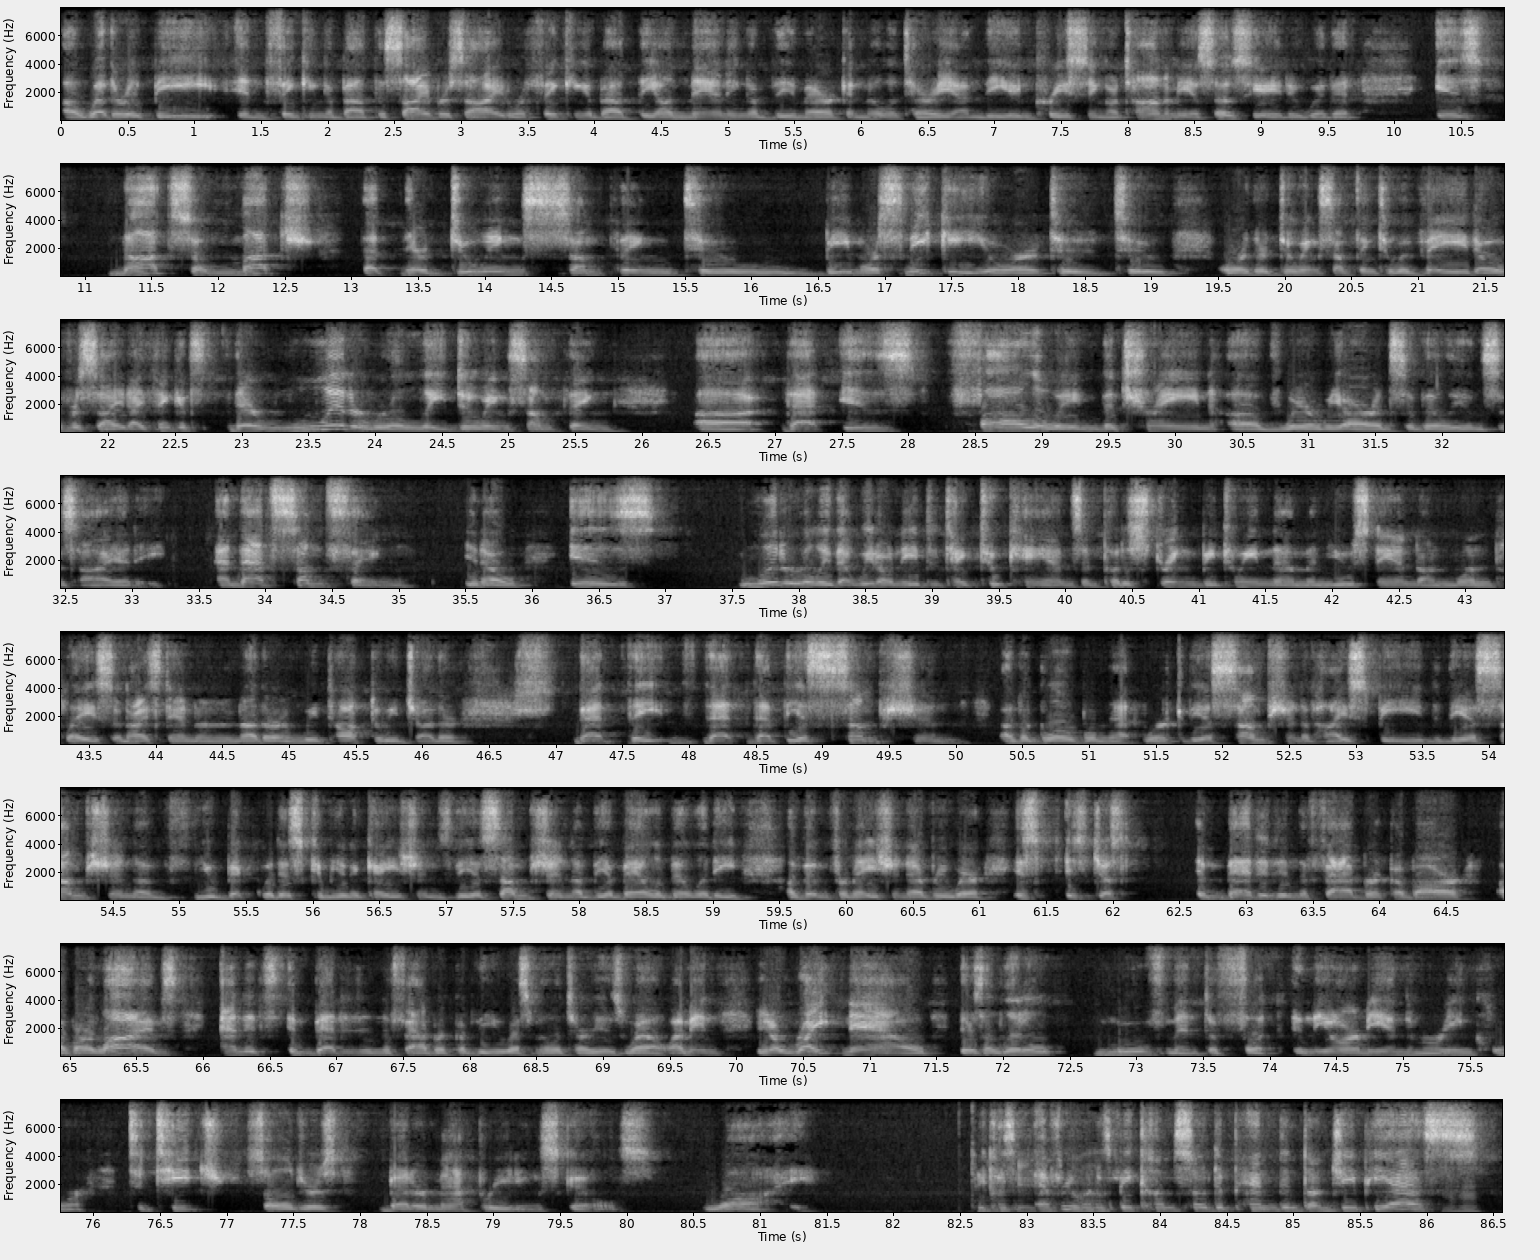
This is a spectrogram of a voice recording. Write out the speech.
uh, whether it be in thinking about the cyber side or thinking about the unmanning of the American military and the increasing autonomy associated with it, is not so much that they're doing something to be more sneaky or to to or they're doing something to evade oversight. I think it's they're literally doing something uh, that is following the train of where we are in civilian society. And that's something, you know, is literally that we don't need to take two cans and put a string between them and you stand on one place and I stand on another and we talk to each other. that the that that the assumption of a global network the assumption of high speed the assumption of ubiquitous communications the assumption of the availability of information everywhere is is just embedded in the fabric of our of our lives and it's embedded in the fabric of the US military as well i mean you know right now there's a little movement afoot in the army and the marine corps to teach soldiers better map reading skills. Why? Because everyone has become so dependent on GPS. Mm-hmm.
